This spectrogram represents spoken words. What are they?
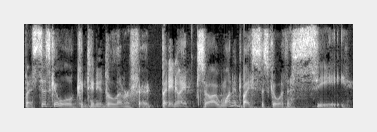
but Sysco will continue to deliver food. But anyway, so I wanted to buy Cisco with a C.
